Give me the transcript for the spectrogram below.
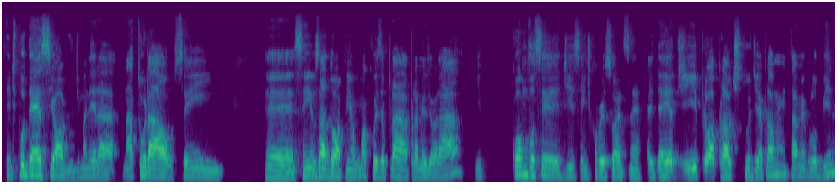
Se a gente pudesse, óbvio, de maneira natural, sem, é, sem usar doping, alguma coisa para melhorar, e como você disse, a gente conversou antes, né? A ideia de ir para a altitude é para aumentar a hemoglobina.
